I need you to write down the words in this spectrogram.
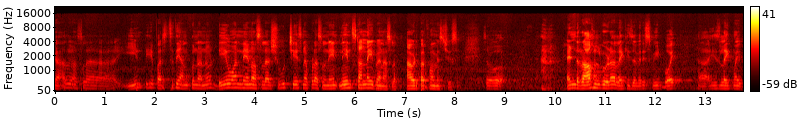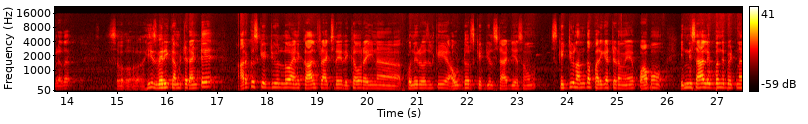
కాదు అసలు ఏంటి పరిస్థితి అనుకున్నాను. డే వన్ నేను అసలు షూట్ చేసినప్పుడు అసలు నేను నేను స్టన్ అయిపోయాను అసలు ఆవిడ పెర్ఫార్మెన్స్ చూసి. సో అండ్ రాహుల్ కూడా like is a very sweet boy is like my brother so he is very committed అంటే అరకు స్కెడ్యూల్లో ఆయన కాల్ ఫ్రాక్చర్ అయ్యి రికవర్ అయిన కొన్ని రోజులకి అవుట్డోర్ స్కెడ్యూల్ స్టార్ట్ చేసాం. స్కెడ్యూల్ అంతా పరిగెట్టడమే. పాపం ఎన్నిసార్లు ఇబ్బంది పెట్టినా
